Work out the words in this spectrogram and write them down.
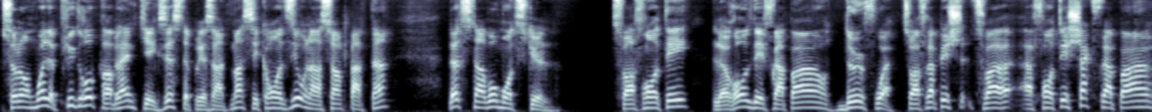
selon moi, le plus gros problème qui existe présentement, c'est qu'on dit aux lanceurs partants, là, tu t'en vas au monticule. Tu vas affronter le rôle des frappeurs deux fois. Tu vas, frapper, tu vas affronter chaque frappeur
